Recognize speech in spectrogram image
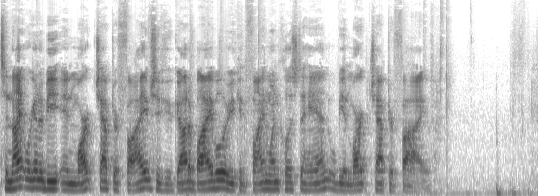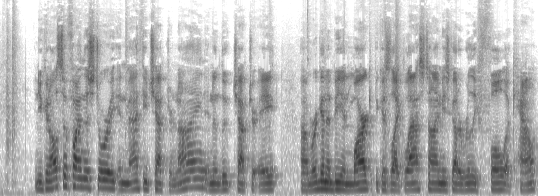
Tonight we're going to be in Mark chapter 5. So if you've got a Bible or you can find one close to hand, we'll be in Mark chapter 5. And you can also find this story in Matthew chapter 9 and in Luke chapter 8. Um, we're going to be in Mark because, like last time, he's got a really full account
